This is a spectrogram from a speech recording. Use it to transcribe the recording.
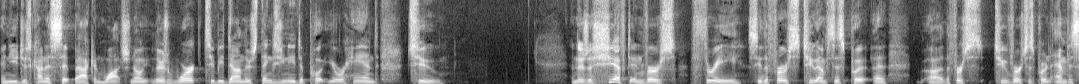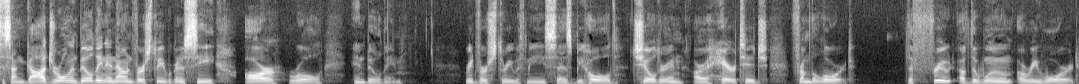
And you just kind of sit back and watch. No, there's work to be done. There's things you need to put your hand to. And there's a shift in verse 3. See, the first two emphasis put a, uh, the first two verses put an emphasis on God's role in building, and now in verse 3, we're going to see our role in building. Read verse 3 with me. He says, Behold, children are a heritage from the Lord, the fruit of the womb a reward.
